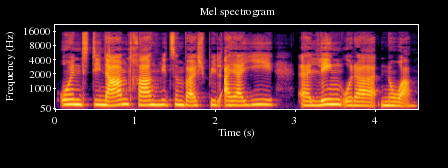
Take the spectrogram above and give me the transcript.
und die Namen tragen wie zum Beispiel Ayayi, äh, Ling oder Noah.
